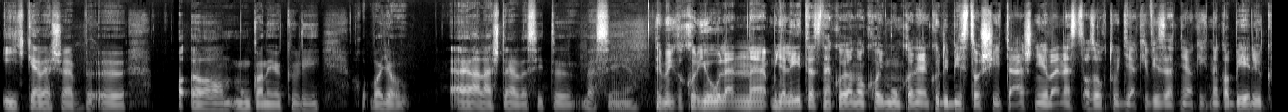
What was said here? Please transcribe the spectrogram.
így kevesebb a munkanélküli, vagy a elállást elveszítő veszélye. De mondjuk akkor jó lenne, ugye léteznek olyanok, hogy munkanélküli biztosítás, nyilván ezt azok tudják kifizetni, akiknek a bérük,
